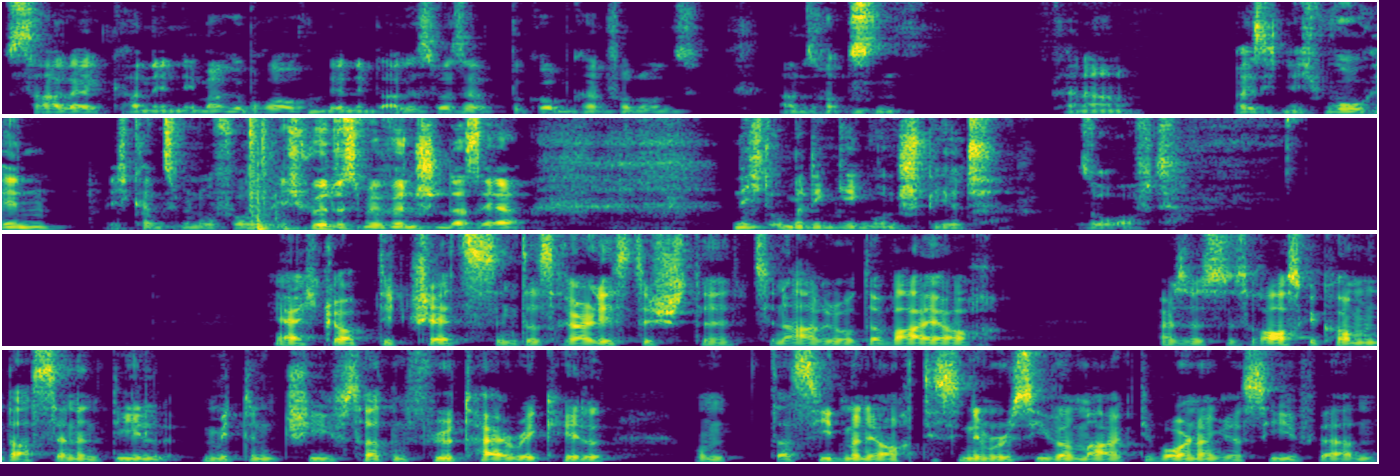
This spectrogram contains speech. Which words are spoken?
Saleh kann ihn immer gebrauchen. Der nimmt alles, was er bekommen kann von uns. Ansonsten, keine Ahnung, weiß ich nicht. Wohin? Ich kann es mir nur vor. Ich würde es mir wünschen, dass er nicht unbedingt gegen uns spielt. So oft. Ja, ich glaube, die Jets sind das realistischste Szenario. Da war ja auch, also es ist rausgekommen, dass sie einen Deal mit den Chiefs hatten für Tyreek Hill. Und da sieht man ja auch, die sind im Receiver-Markt, die wollen aggressiv werden.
